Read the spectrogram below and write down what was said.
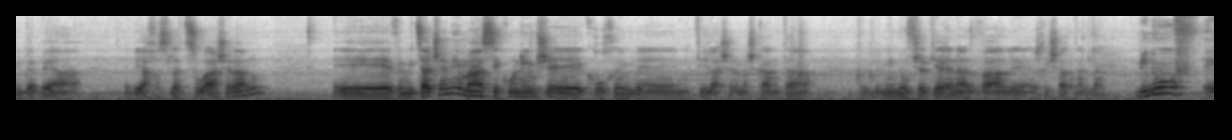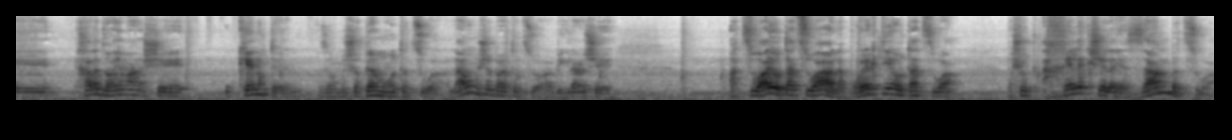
לגבי ה... ביחס לתשואה שלנו, אה, ומצד שני, מה הסיכונים שכרוכים בנטילה של משכנתה ובמינוף של קרן ההלוואה לרכישת נדל"ן. מינוף, אה, אחד הדברים שהוא כן נותן, זה הוא משפר מאוד את התשואה. למה הוא משפר את התשואה? בגלל שהתשואה היא אותה תשואה, לפרויקט תהיה אותה תשואה. פשוט החלק של היזם בתשואה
